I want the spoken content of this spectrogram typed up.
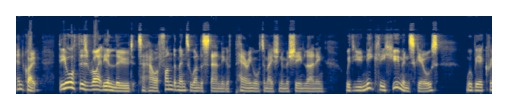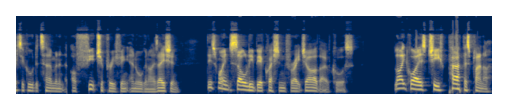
End quote. The authors rightly allude to how a fundamental understanding of pairing automation and machine learning with uniquely human skills will be a critical determinant of future proofing an organisation. This won't solely be a question for HR, though, of course. Likewise, Chief Purpose Planner.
